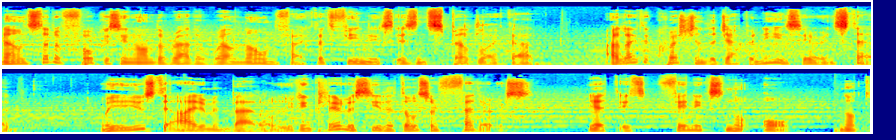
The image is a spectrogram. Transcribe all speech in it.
Now instead of focusing on the rather well-known fact that Phoenix isn't spelled like that, I'd like to question the Japanese here instead. When you use the item in battle, you can clearly see that those are feathers, yet it's Phoenix no O, not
